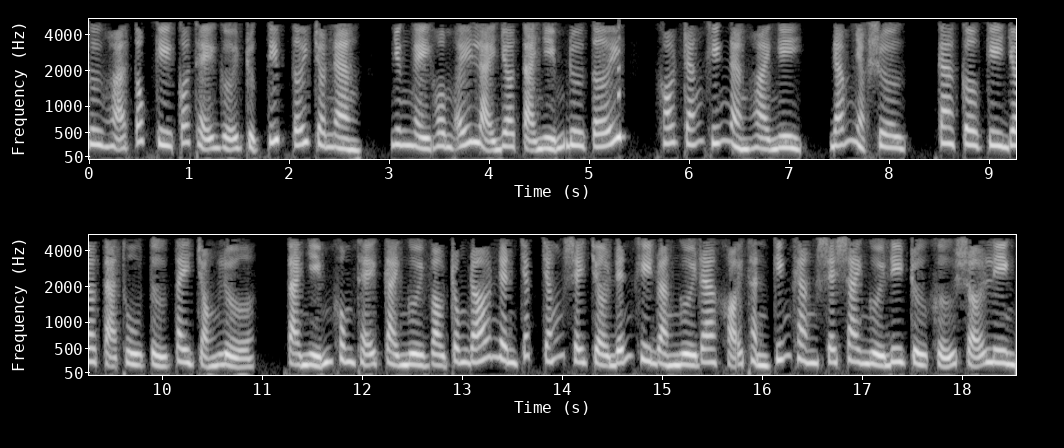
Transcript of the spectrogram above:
thư hỏa tốc kia có thể gửi trực tiếp tới cho nàng, nhưng ngày hôm ấy lại do tạ nhiễm đưa tới, khó trắng khiến nàng hoài nghi đám nhạc sư, ca cơ kia do tạ thù tự tay chọn lựa, tạ nhiễm không thể cài người vào trong đó nên chắc chắn sẽ chờ đến khi đoàn người ra khỏi thành kiến khăn sẽ sai người đi trừ khử sở liên,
